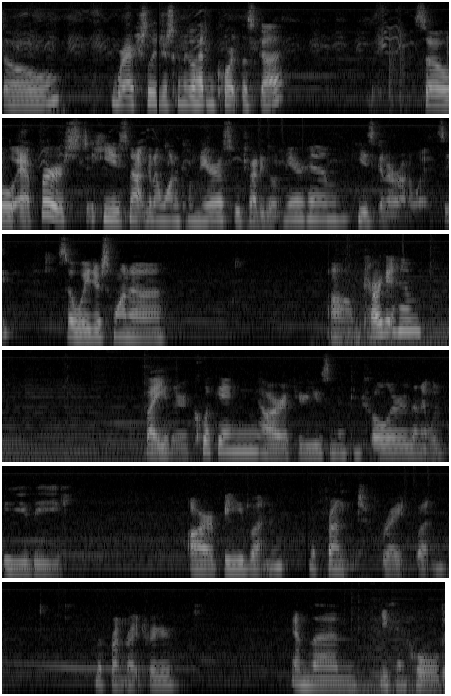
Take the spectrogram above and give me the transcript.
so we're actually just going to go ahead and court this guy. So at first, he's not going to want to come near us. We try to go near him, he's going to run away, see? So we just want to um, target him, by either clicking or if you're using a controller then it would be the RB button, the front right button, the front right trigger. And then you can hold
